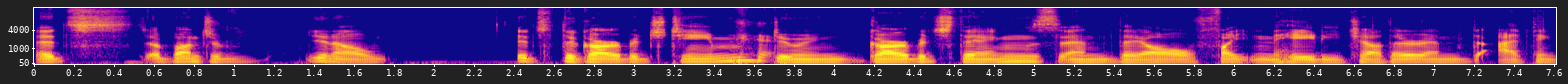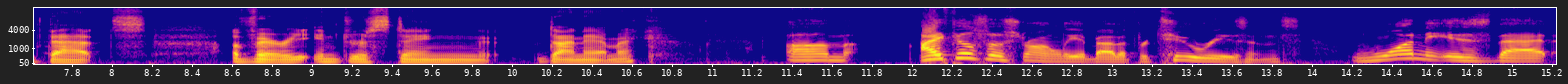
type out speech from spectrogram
It's a bunch of you know, it's the garbage team doing garbage things, and they all fight and hate each other, and I think that's a very interesting dynamic. Um, I feel so strongly about it for two reasons. One is that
